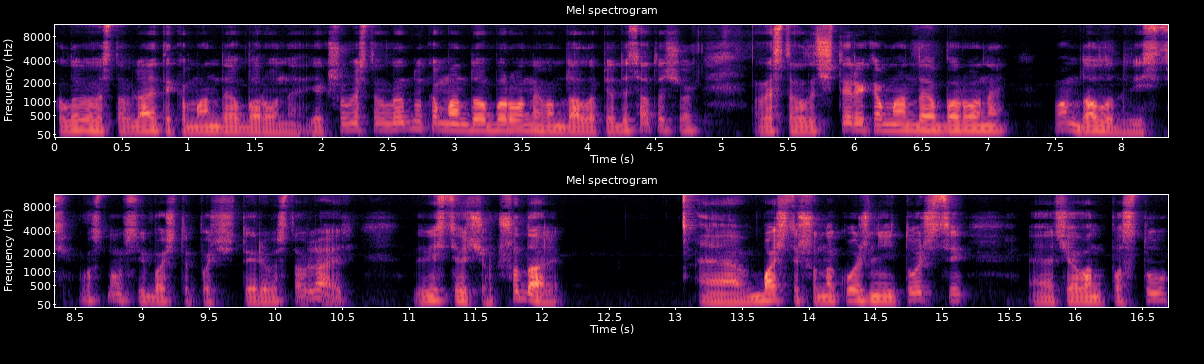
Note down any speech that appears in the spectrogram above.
коли ви виставляєте команди оборони. Якщо виставили одну команду оборони, вам дало 50 очок. Виставили 4 команди оборони, вам дало 200. В основному всі, бачите, по 4 виставляють. 200 очок. Що далі? Е, Бачите, що на кожній точці е, чи аванпосту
